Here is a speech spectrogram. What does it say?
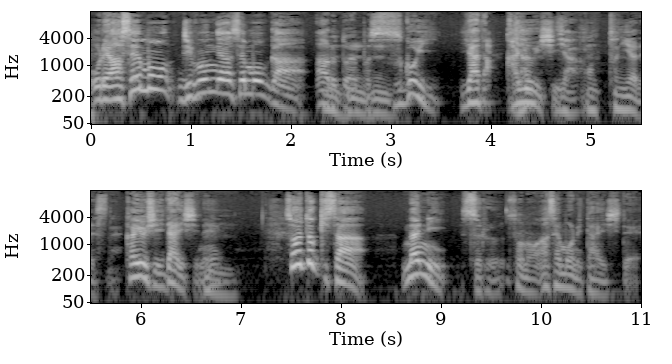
俺汗も自分に汗もがあるとやっぱすごい嫌だ。かゆいし。いや本当に嫌ですね。かゆいし痛いしね、うん、そういう時さ何する？その汗もに対して。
